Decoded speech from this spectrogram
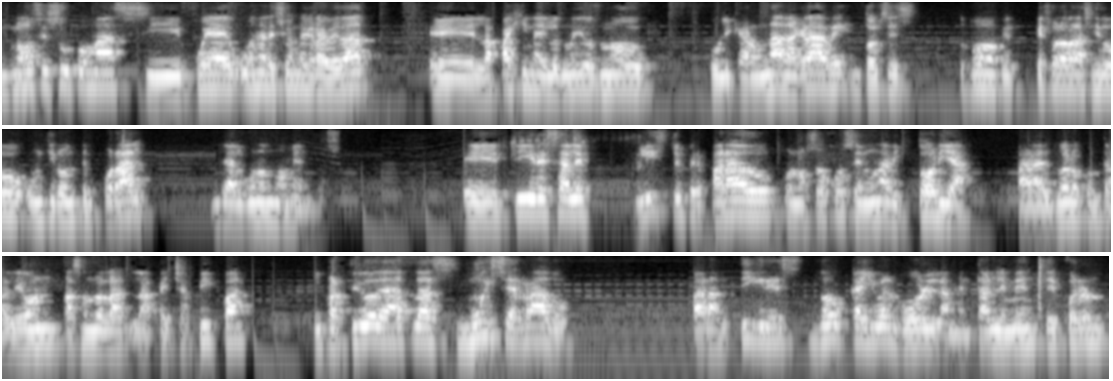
No se supo más si fue una lesión de gravedad. Eh, la página y los medios no publicaron nada grave, entonces supongo que, que, solo habrá sido un tirón temporal de algunos momentos. Eh, Tigre sale listo y preparado, con los ojos en una victoria para el duelo contra León, pasando la, fecha FIFA. El partido de Atlas muy cerrado para Tigres, no cayó el gol, lamentablemente, fueron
